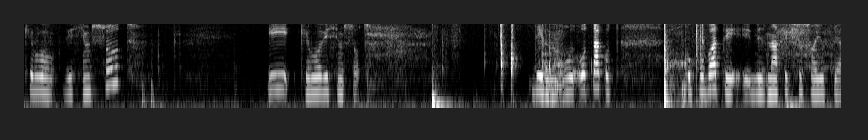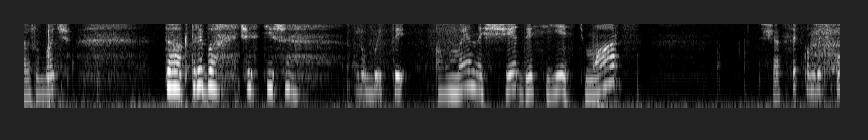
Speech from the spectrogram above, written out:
кіло 800 і кіло 800. Дивно, отак от купувати і не знати всю свою пряжу, бач. Так, треба частіше робити. А в мене ще десь є Марс. Щас, секундочку,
